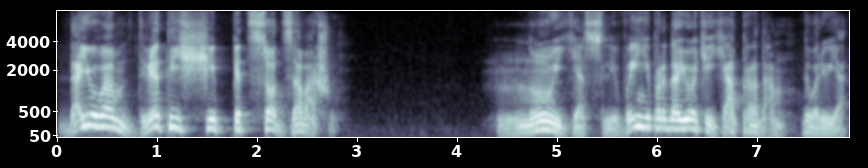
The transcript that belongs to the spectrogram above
Даю вам 2500 за вашу. «Ну, если вы не продаете, я продам», — говорю я.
